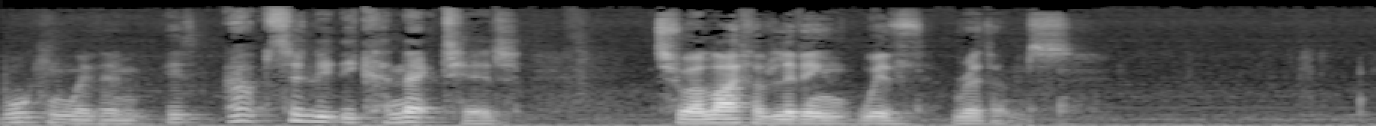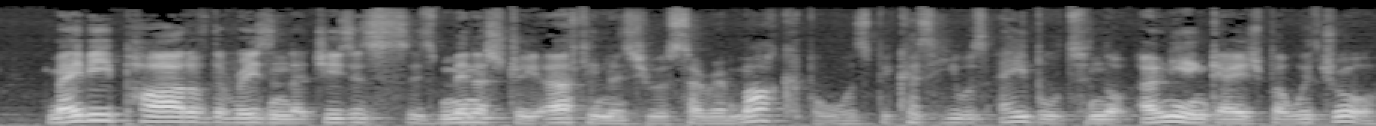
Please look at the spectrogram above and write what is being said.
walking with him, is absolutely connected to a life of living with rhythms. Maybe part of the reason that Jesus' ministry, earthly ministry, was so remarkable was because he was able to not only engage but withdraw.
